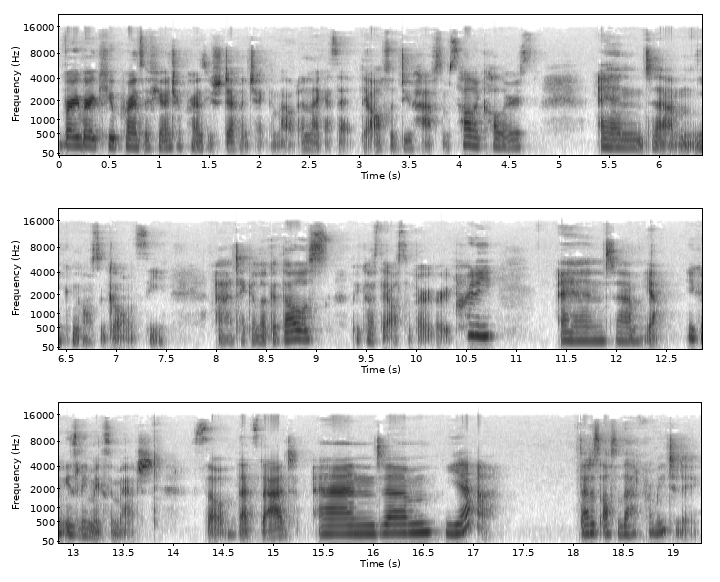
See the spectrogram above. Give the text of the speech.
very, very cute prints. If you're into prints, you should definitely check them out. And like I said, they also do have some solid colors and um, you can also go and see, uh, take a look at those because they're also very, very pretty. And um, yeah, you can easily mix and match. So that's that. And um, yeah, that is also that for me today.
